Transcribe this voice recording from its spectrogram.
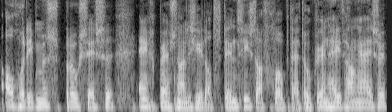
algoritmes, processen en gepersonaliseerde advertenties. De afgelopen tijd ook weer een heet hangijzer.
